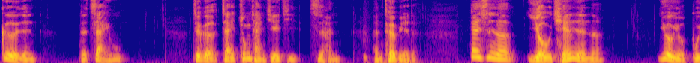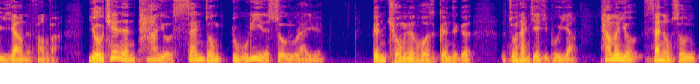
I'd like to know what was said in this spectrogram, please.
个人的债务。这个在中产阶级是很很特别的，但是呢，有钱人呢又有不一样的方法。有钱人他有三种独立的收入来源，跟穷人或者是跟这个中产阶级不一样。他们有三种收入，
